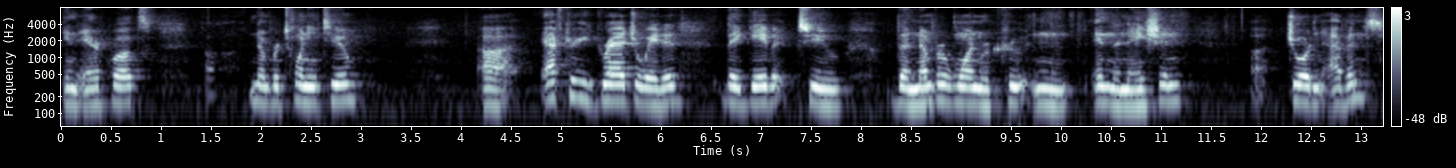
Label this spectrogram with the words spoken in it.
in air quotes, uh, number 22. Uh, after he graduated, they gave it to the number one recruit in, in the nation, uh, Jordan Evans.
